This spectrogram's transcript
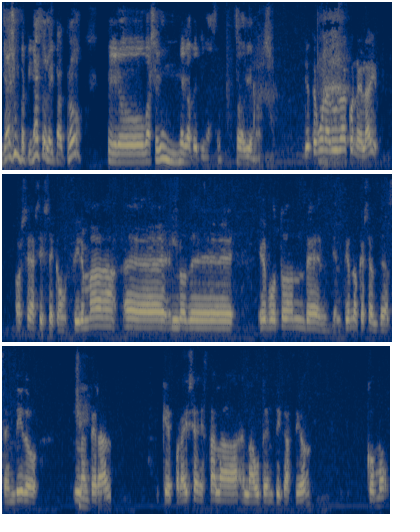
ya es un pepinazo el iPad Pro, pero va a ser un mega pepinazo, todavía más. Yo tengo una duda con el Air. O sea, si se confirma eh, lo de el botón de, entiendo que es el de encendido Sí. lateral, que por ahí está la, la autenticación. ¿Cómo?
